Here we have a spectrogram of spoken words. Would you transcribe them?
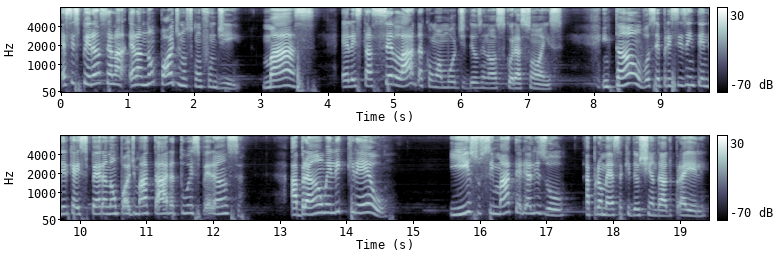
Essa esperança, ela, ela não pode nos confundir, mas ela está selada com o amor de Deus em nossos corações. Então, você precisa entender que a espera não pode matar a tua esperança. Abraão, ele creu. E isso se materializou, a promessa que Deus tinha dado para ele.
